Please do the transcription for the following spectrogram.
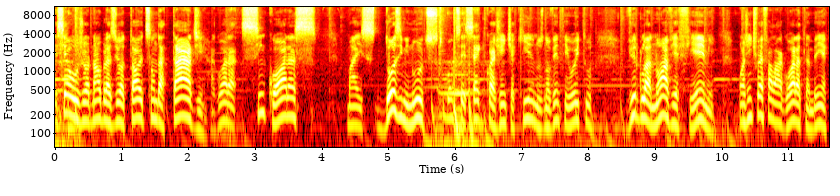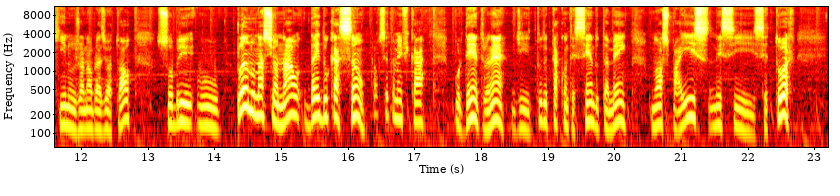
Esse é o Jornal Brasil Atual, edição da tarde, agora 5 horas mais 12 minutos. Que bom que você segue com a gente aqui nos 98,9 FM. Bom, a gente vai falar agora também aqui no Jornal Brasil Atual sobre o Plano Nacional da Educação, para você também ficar por dentro, né, de tudo que está acontecendo também no nosso país nesse setor,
